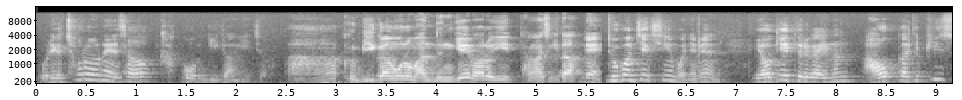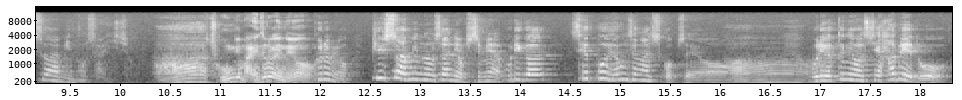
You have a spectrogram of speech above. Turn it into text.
우리가 철원에서 갖고 온 미강이죠. 아, 그 미강으로 만든 게 바로 이 당아식이다. 네, 두 번째 핵심이 뭐냐면 여기에 들어가 있는 아홉 가지 필수 아미노산이죠. 아, 좋은 게 많이 들어가 있네요. 그러면 필수 아미노산이 없으면 우리가 세포 형성할 수가 없어요. 아. 우리가 끊임없이 하루에도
